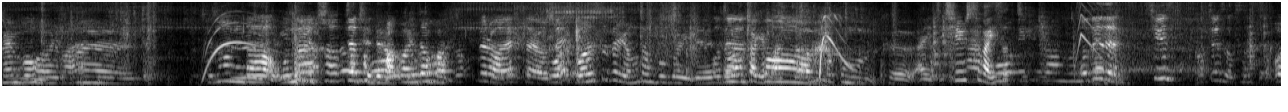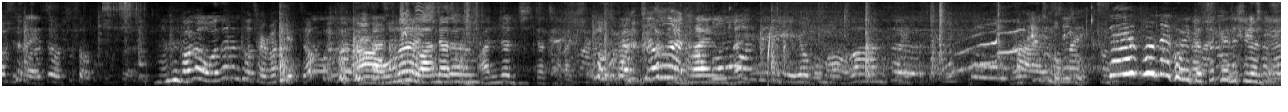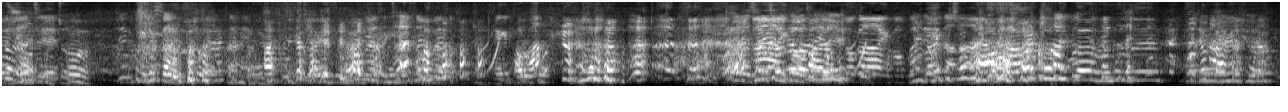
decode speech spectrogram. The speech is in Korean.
멤버 얼마 죄송합니다. 오늘은 진짜 제대로 할게요. 완전 봤어. 제대로 안 했어요 어제? 원스들 영상 보고 이제 어제는 정확하게 봤죠. 조금 조금 그 알지 실수가 있었지. 어제는 실 어쩔 수 없었어요 어쩔 어쩔 수 없었어요. 그러면 오늘은 더잘 봤겠죠? 아 오늘은 진짜 잘- 완전 진짜 잘했어. 최선을 다했는데 어머니 여보 뭐 원투 세븐에 거의 도착해 주시면 돼요 진짜 잘했어요 아 진짜 잘했어요. 여기 바로 저 이거 잘해 누가 이거 빨리 마이크. 차고 바로 나갈 거니까 멤버들. 대적당했어요.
